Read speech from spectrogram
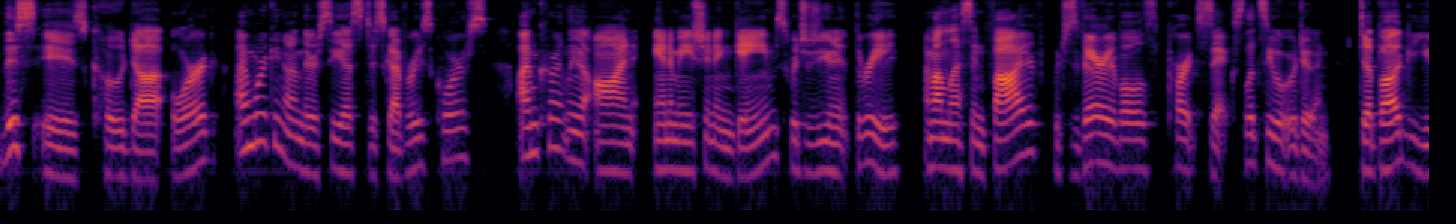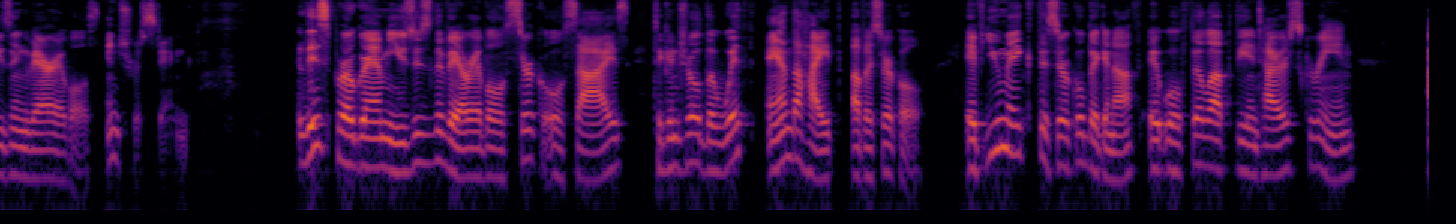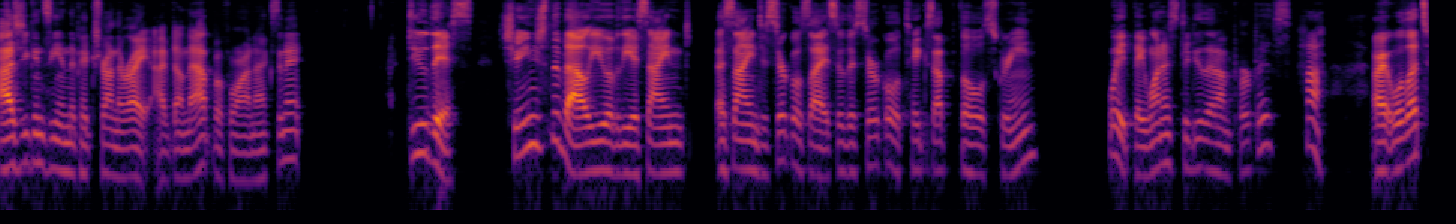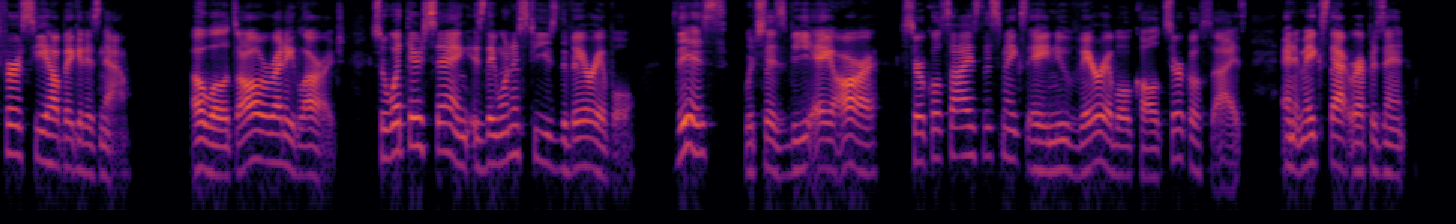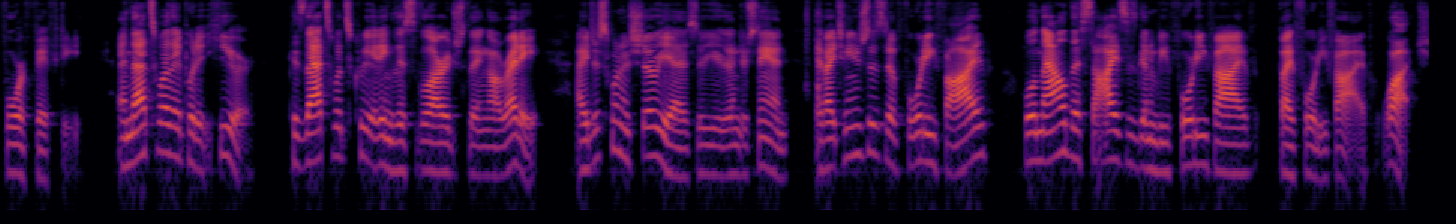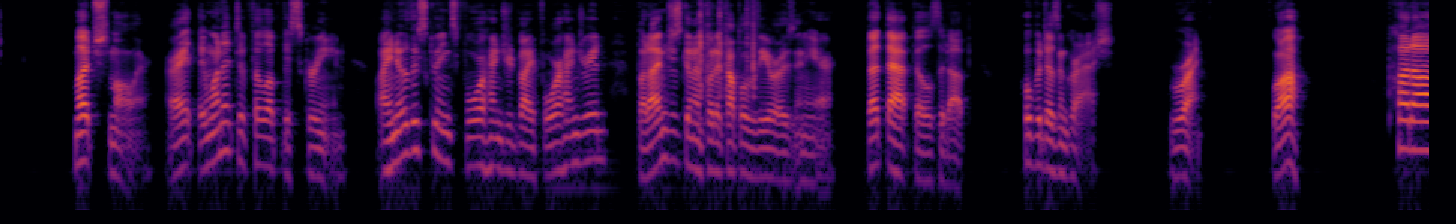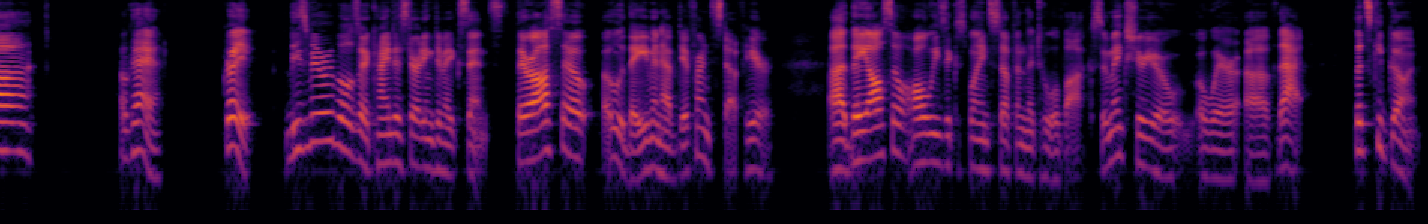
This is code.org. I'm working on their CS Discoveries course. I'm currently on Animation and Games, which is Unit 3. I'm on Lesson 5, which is Variables, Part 6. Let's see what we're doing. Debug using variables. Interesting. This program uses the variable circle size to control the width and the height of a circle. If you make the circle big enough, it will fill up the entire screen as you can see in the picture on the right, I've done that before on accident. Do this. Change the value of the assigned assigned to circle size so the circle takes up the whole screen. Wait, they want us to do that on purpose? Huh. Alright, well let's first see how big it is now. Oh, well it's already large. So what they're saying is they want us to use the variable. This, which says VAR, circle size, this makes a new variable called circle size, and it makes that represent 450. And that's why they put it here, because that's what's creating this large thing already. I just want to show you so you understand. If I change this to 45, well now the size is going to be 45 by 45. Watch. Much smaller, alright? They want it to fill up the screen. I know the screen's 400 by 400, but I'm just going to put a couple zeros in here. Bet that fills it up. Hope it doesn't crash. Run. Wow. Ta-da! Okay, Great. These variables are kind of starting to make sense. They're also, oh, they even have different stuff here. Uh, they also always explain stuff in the toolbox, so make sure you're aware of that. Let's keep going.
